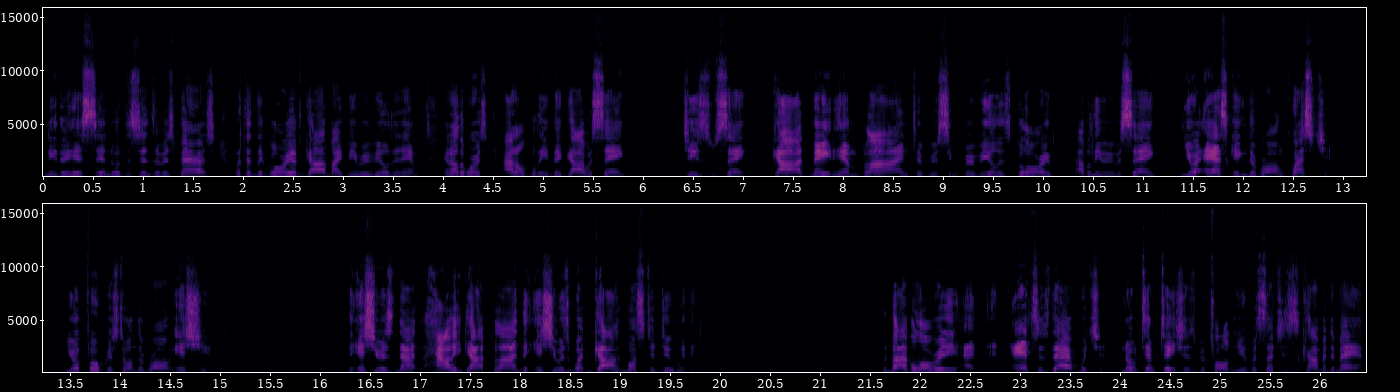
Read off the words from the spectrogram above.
Neither his sin nor the sins of his parents, but that the glory of God might be revealed in him. In other words, I don't believe that God was saying, Jesus was saying, God made him blind to receive, reveal his glory. I believe he was saying, You're asking the wrong question. You're focused on the wrong issue. The issue is not how he got blind, the issue is what God wants to do with him. The Bible already uh, answers that, which no temptation has befallen you, but such is common demand.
